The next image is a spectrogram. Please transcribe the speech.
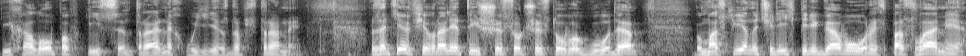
и холопов из центральных уездов страны. Затем в феврале 1606 года в Москве начались переговоры с послами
